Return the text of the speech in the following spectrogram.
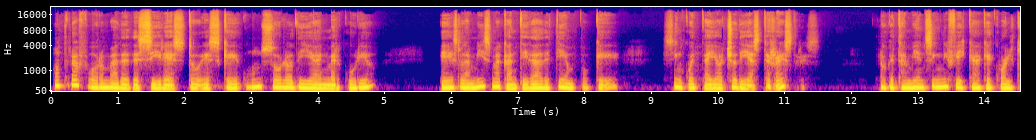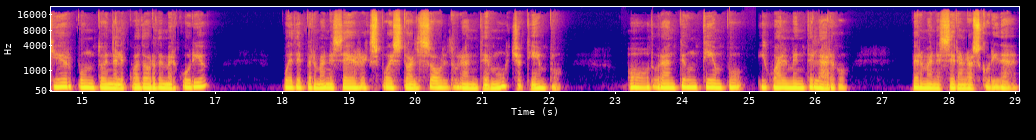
Otra forma de decir esto es que un solo día en Mercurio es la misma cantidad de tiempo que 58 días terrestres lo que también significa que cualquier punto en el ecuador de Mercurio puede permanecer expuesto al Sol durante mucho tiempo o durante un tiempo igualmente largo permanecer en la oscuridad.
